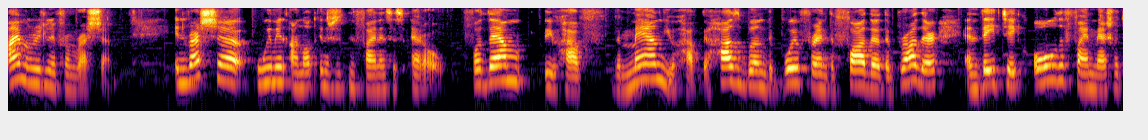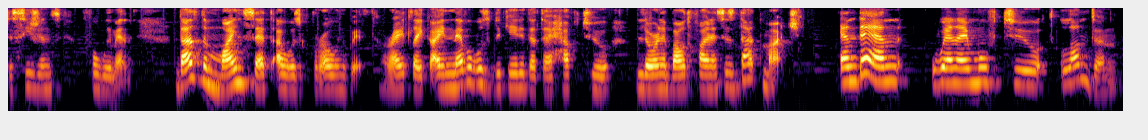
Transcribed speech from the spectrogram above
I'm originally from Russia. In Russia, women are not interested in finances at all. For them, you have the man, you have the husband, the boyfriend, the father, the brother, and they take all the financial decisions for women that's the mindset I was grown with, right? Like I never was educated that I have to learn about finances that much. And then when I moved to London,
